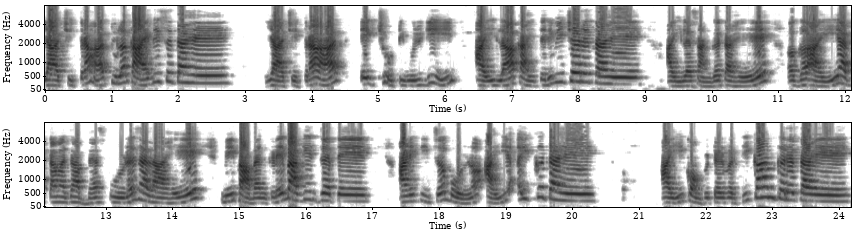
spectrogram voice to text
या चित्रात तुला काय दिसत आहे? या चित्रात एक छोटी मुलगी आईला काहीतरी विचारत आहे. आईला सांगत आहे अगं आई आता माझा अभ्यास पूर्ण झाला आहे. मी बाबांकडे बागेत जाते. आणि तिचं बोलणं आई ऐकत आहे. आई कॉम्प्युटर वरती काम करत आहे.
